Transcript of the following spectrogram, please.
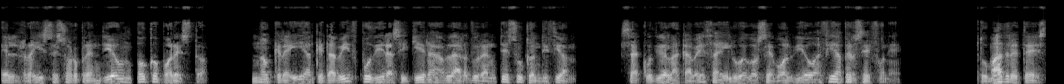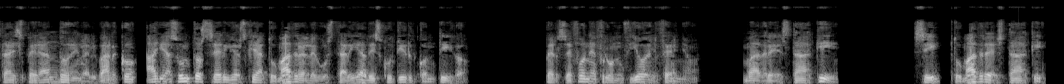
El rey se sorprendió un poco por esto. No creía que David pudiera siquiera hablar durante su condición. Sacudió la cabeza y luego se volvió hacia Perséfone. Tu madre te está esperando en el barco, hay asuntos serios que a tu madre le gustaría discutir contigo. Perséfone frunció el ceño. ¿Madre está aquí? Sí, tu madre está aquí.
